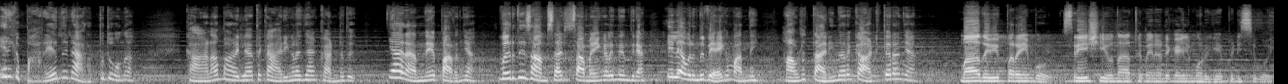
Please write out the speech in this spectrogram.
എനിക്ക് പറയാൻ തന്നെ അറപ്പ് തോന്നുക കാണാൻ പാടില്ലാത്ത കാര്യങ്ങളാണ് ഞാൻ കണ്ടത്. ഞാൻ അന്നേ പറഞ്ഞ വെറുതെ സംസാരിച്ച സമയങ്ങളിൽ എന്തിനാ എല്ലാവരും ഒന്ന് വേഗം വന്നേ? അവിടെ തനി നിറം കാട്ടിത്തരാം ഞാൻ. മാധവി പറയുമ്പോൾ ശ്രീ ശിവനാഥ് മേനോന്റെ കയ്യിൽ മുറുകെ പിടിച്ചുപോയി.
